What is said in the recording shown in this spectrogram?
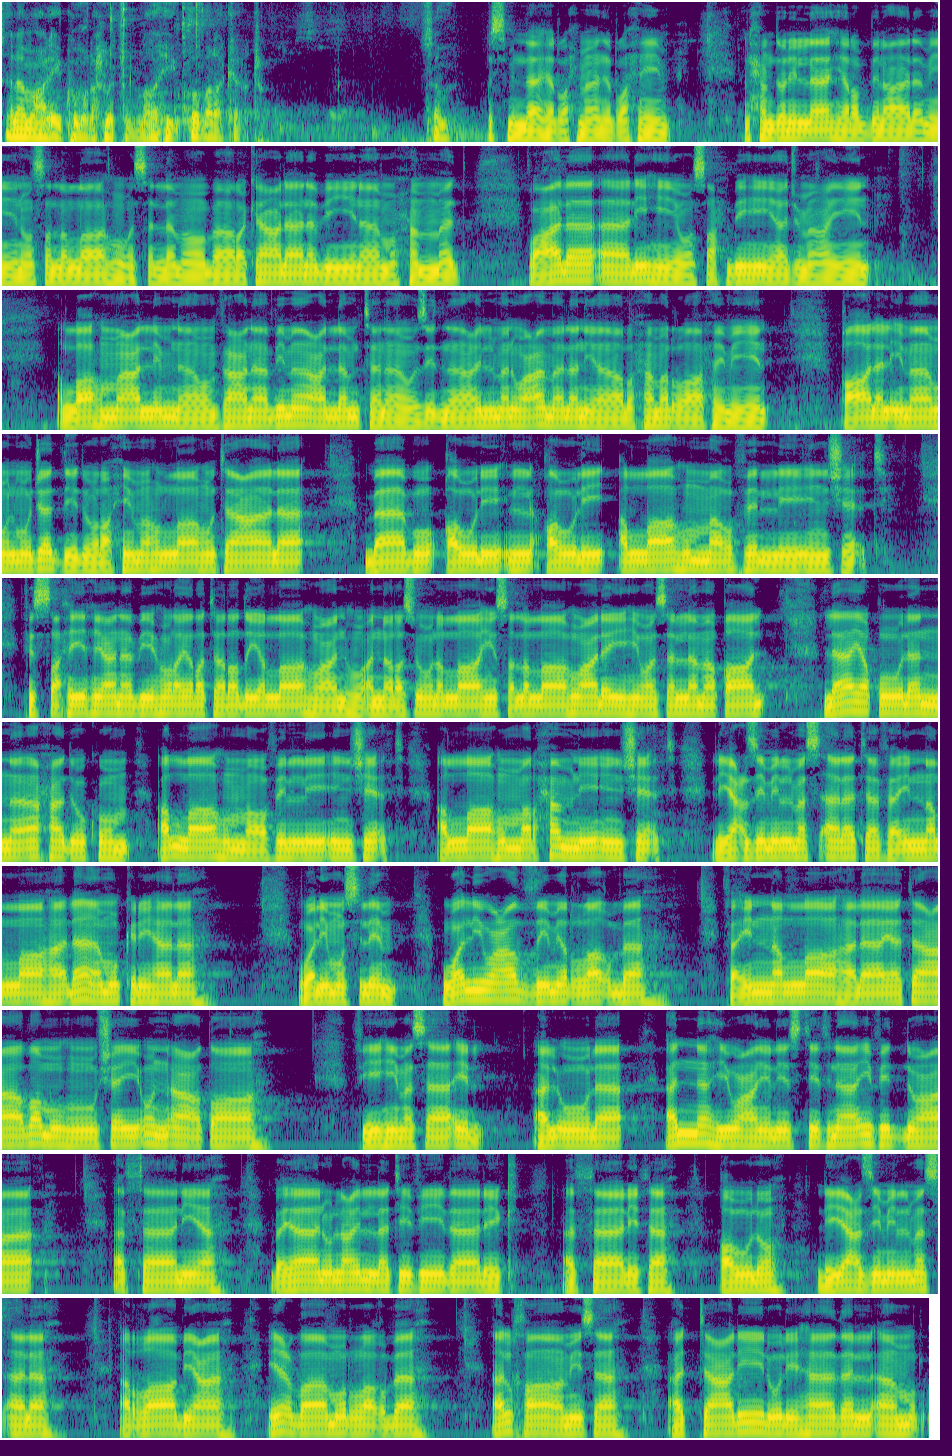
السلام عليكم ورحمة الله وبركاته. سم. بسم الله الرحمن الرحيم. الحمد لله رب العالمين وصلى الله وسلم وبارك على نبينا محمد وعلى آله وصحبه أجمعين. اللهم علمنا وانفعنا بما علمتنا وزدنا علما وعملا يا أرحم الراحمين. قال الإمام المجدد رحمه الله تعالى باب قول قول اللهم اغفر لي إن شئت. في الصحيح عن أبي هريرة رضي الله عنه أن رسول الله صلى الله عليه وسلم قال لا يقولن أحدكم اللهم اغفر لي إن شئت اللهم ارحمني إن شئت. ليعزم المسألة فإن الله لا مكره له. ولمسلم وليعظم الرغبة. فإن الله لا يتعاظمه شيء أعطاه. فيه مسائل. الأولى النهي عن الاستثناء في الدعاء. الثانية بيان العلة في ذلك. الثالثة قوله ليعزم المسألة. الرابعة إعظام الرغبة. الخامسة التعليل لهذا الأمر.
